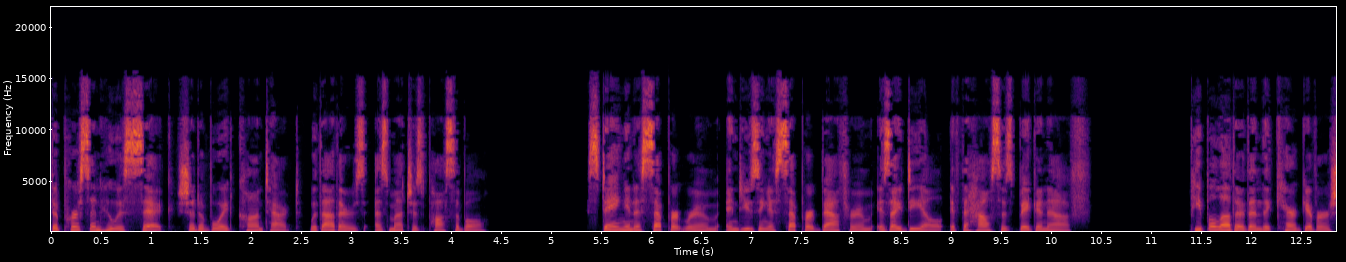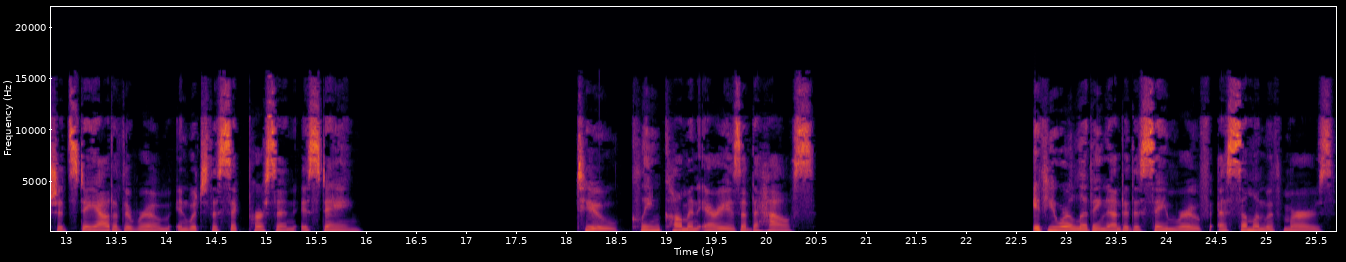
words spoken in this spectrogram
The person who is sick should avoid contact with others as much as possible. Staying in a separate room and using a separate bathroom is ideal if the house is big enough. People other than the caregiver should stay out of the room in which the sick person is staying. 2. Clean common areas of the house. If you are living under the same roof as someone with MERS,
